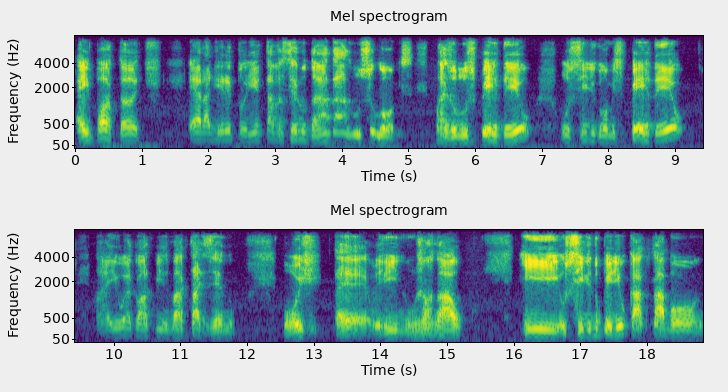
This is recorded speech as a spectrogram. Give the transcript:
É importante. Era a diretoria que estava sendo dada a Lúcio Gomes mas o Lúcio perdeu, o Cid Gomes perdeu, aí o Eduardo Bismarck está dizendo hoje, é, eu li num jornal, e o Cid não pediu o cargo. Tá bom,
